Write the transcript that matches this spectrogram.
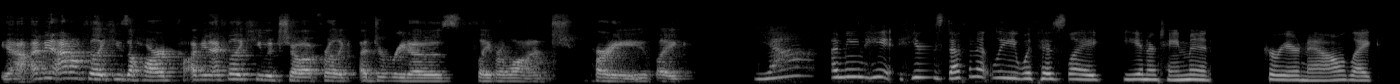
Yeah, I mean, I don't feel like he's a hard. I mean, I feel like he would show up for like a Doritos flavor launch party, like. Yeah, I mean, he he's definitely with his like e entertainment career now. Like,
